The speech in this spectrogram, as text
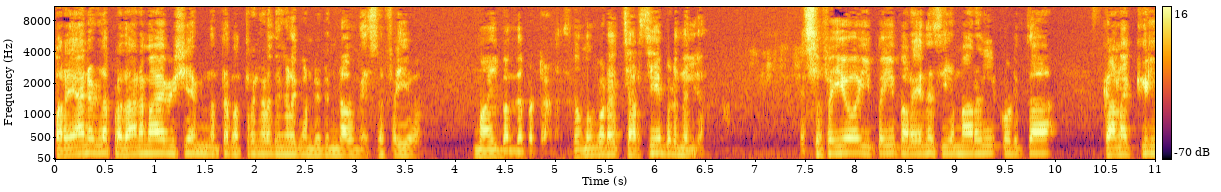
പറയാനുള്ള പ്രധാനമായ വിഷയം ഇന്നത്തെ പത്രങ്ങൾ നിങ്ങൾ കണ്ടിട്ടുണ്ടാവും. എസ് എഫ് ഐയുമായി ബന്ധപ്പെട്ടാണ്. ഇതൊന്നും ഇവിടെ ചർച്ച ചെയ്യപ്പെടുന്നില്ല. എസ് എഫ് ഐ ഇപ്പൊ ഈ പറയുന്ന സി എം ആർ എൽ കൊടുത്ത കണക്കിൽ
